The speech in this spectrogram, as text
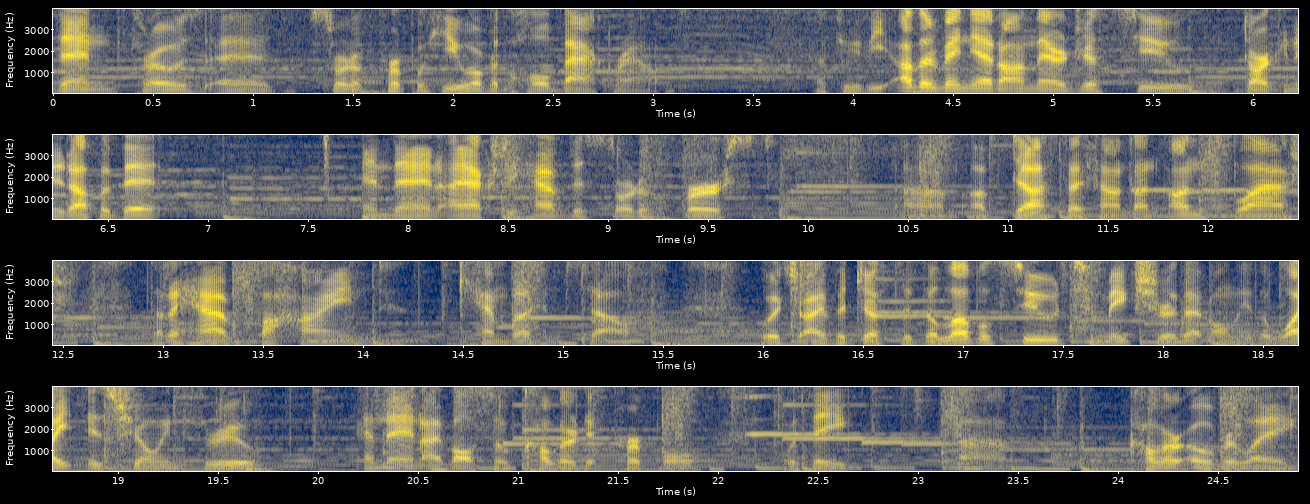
then throws a sort of purple hue over the whole background. I threw the other vignette on there just to darken it up a bit. And then I actually have this sort of burst um, of dust I found on Unsplash that I have behind Kemba himself, which I've adjusted the levels to to make sure that only the white is showing through. And then I've also colored it purple with a um, color overlay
